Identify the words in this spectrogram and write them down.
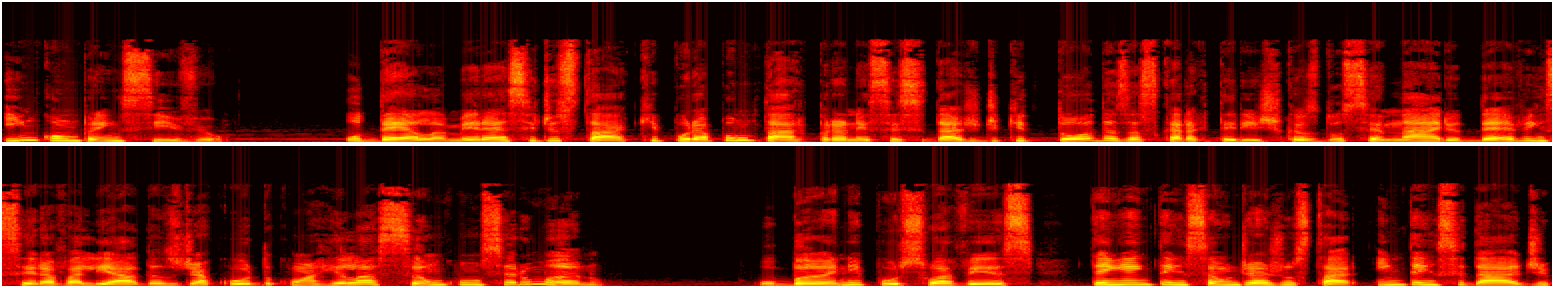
incompreensível. O dela merece destaque por apontar para a necessidade de que todas as características do cenário devem ser avaliadas de acordo com a relação com o ser humano. O Bunny, por sua vez, tem a intenção de ajustar intensidade,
